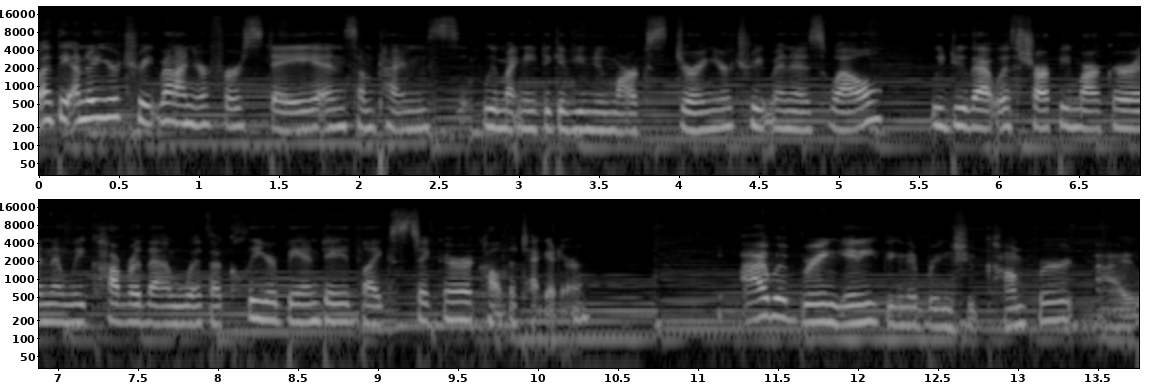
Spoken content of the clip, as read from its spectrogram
At the end of your treatment on your first day, and sometimes we might need to give you new marks during your treatment as well, we do that with Sharpie marker and then we cover them with a clear band-aid like sticker called the Tegaderm. I would bring anything that brings you comfort. I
